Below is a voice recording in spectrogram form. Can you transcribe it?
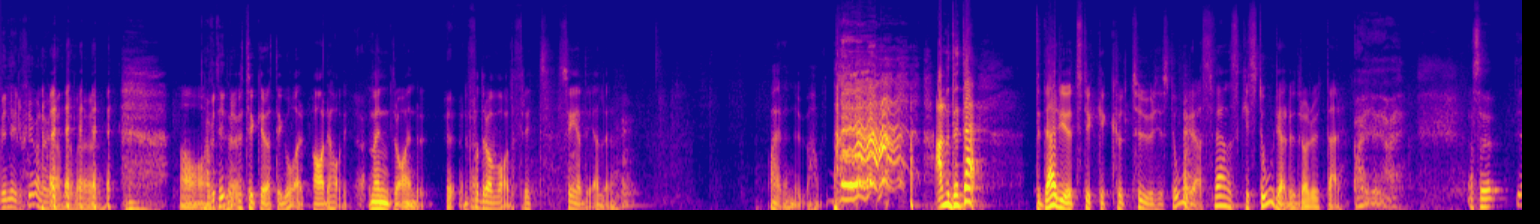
vinylskiva nu igen? Eller? Ja, Har vi tid med det? du tycker att det går? Ja, det har vi. Men dra en du. Eh, Du får dra valfritt CD eller... Vad är det nu? ja, men det där! Det där är ju ett stycke kulturhistoria, svensk historia du drar ut där. Aj, aj, aj. Alltså, eh,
